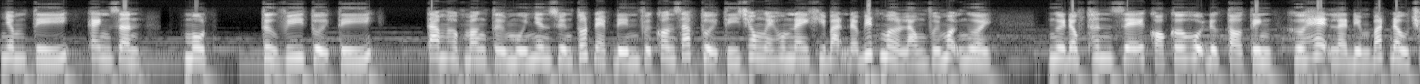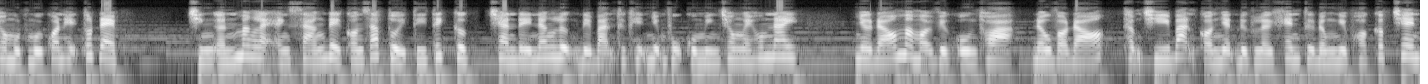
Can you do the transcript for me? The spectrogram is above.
Nhâm Tý, Canh Dần. 1. Tử vi tuổi Tý, Tam hợp mang tới mối nhân duyên tốt đẹp đến với con giáp tuổi Tý trong ngày hôm nay khi bạn đã biết mở lòng với mọi người. Người độc thân dễ có cơ hội được tỏ tình, hứa hẹn là điểm bắt đầu cho một mối quan hệ tốt đẹp. Chính ấn mang lại ánh sáng để con giáp tuổi Tý tích cực, tràn đầy năng lượng để bạn thực hiện nhiệm vụ của mình trong ngày hôm nay. Nhờ đó mà mọi việc ổn thỏa, đầu vào đó, thậm chí bạn còn nhận được lời khen từ đồng nghiệp hoặc cấp trên.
